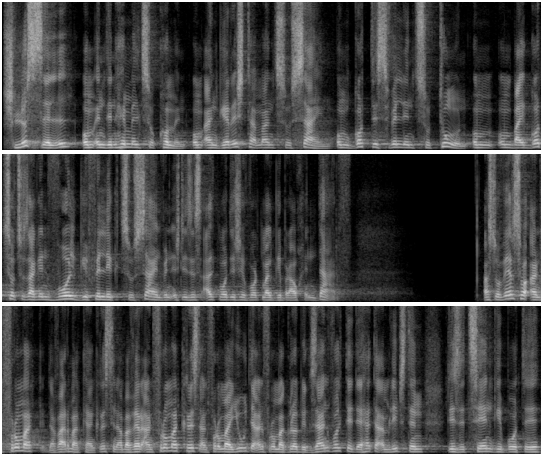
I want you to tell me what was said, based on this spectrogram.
Schlüssel, um in den Himmel zu kommen, um ein gerechter Mann zu sein, um Gottes Willen zu tun, um, um bei Gott sozusagen wohlgefällig zu sein, wenn ich dieses altmodische Wort mal gebrauchen darf. Also wer so ein frommer, da war mal kein Christen, aber wer ein frommer Christ, ein frommer Jude, ein frommer Gläubig sein wollte, der hätte am liebsten diese zehn Gebote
